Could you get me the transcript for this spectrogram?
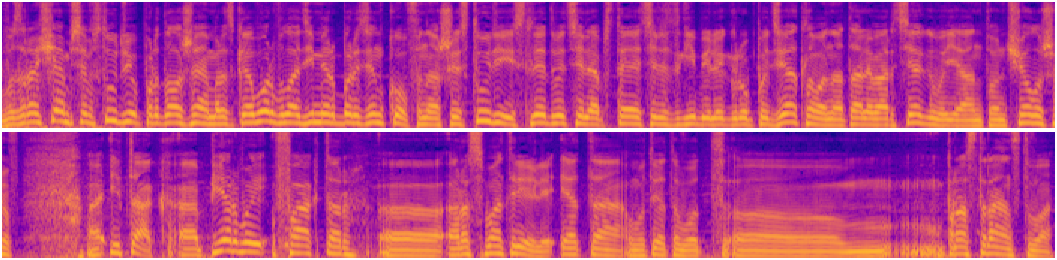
Возвращаемся в студию, продолжаем разговор. Владимир Борзенков в нашей студии, исследователь обстоятельств гибели группы Дятлова, Наталья Вартегова, я Антон Челышев. А, Итак, а, первый фактор э, рассмотрели. Это вот это вот э, пространство,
